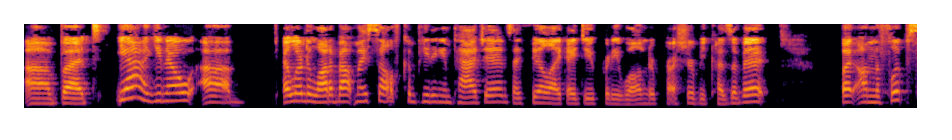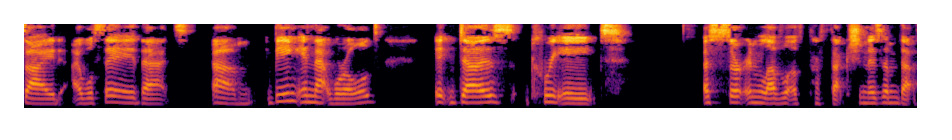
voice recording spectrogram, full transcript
Uh, but yeah, you know, um, I learned a lot about myself competing in pageants. I feel like I do pretty well under pressure because of it. But on the flip side, I will say that um, being in that world, it does create a certain level of perfectionism that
